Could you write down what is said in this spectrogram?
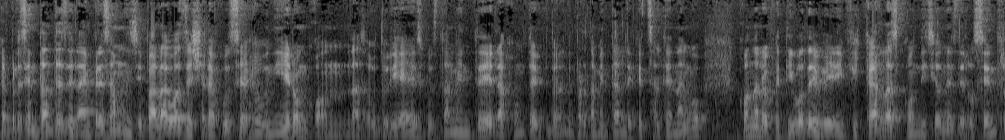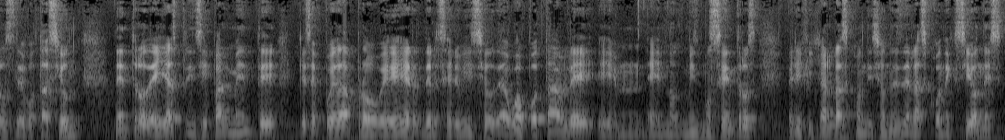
Representantes de la empresa municipal Aguas de Xelajú se reunieron con las autoridades justamente de la Junta Electoral Departamental de Quetzaltenango con el objetivo de verificar las condiciones de los centros de votación, dentro de ellas principalmente que se pueda proveer del servicio de agua potable en los mismos centros, verificar las condiciones de las conexiones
